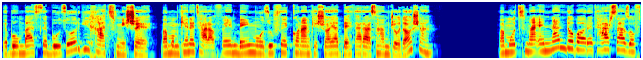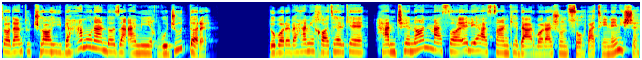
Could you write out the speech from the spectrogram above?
به بنبست بزرگی ختم میشه و ممکنه طرفین به این موضوع فکر کنن که شاید بهتر از هم جداشن و مطمئنا دوباره ترس از افتادن تو چاهی به همون اندازه عمیق وجود داره. دوباره به همین خاطر که همچنان مسائلی هستن که دربارشون صحبتی نمیشه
